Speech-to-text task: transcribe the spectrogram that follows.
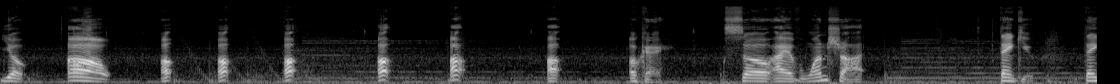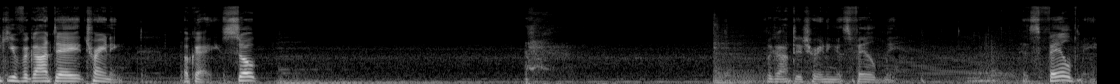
Yo. Oh. Oh. Oh. Oh. Oh. Oh. Okay. So I have one shot. Thank you. Thank you, Vagante training. Okay, so Vagante training has failed me. Has failed me.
